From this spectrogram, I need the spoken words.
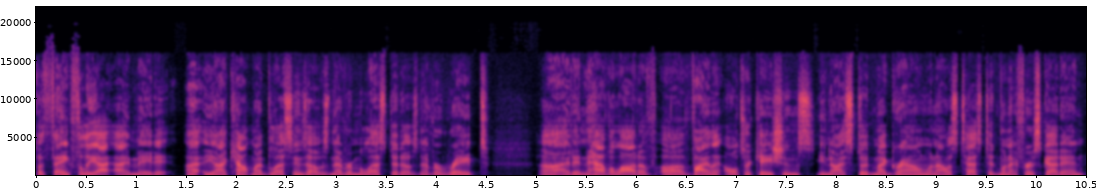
But thankfully, I, I made it. I, you know, I count my blessings. I was never molested. I was never raped. Uh, I didn't have a lot of uh, violent altercations. You know, I stood my ground when I was tested when I first got in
